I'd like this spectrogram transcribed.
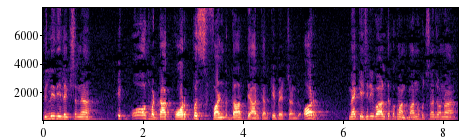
ਦਿੱਲੀ ਦੀ ਇਲੈਕਸ਼ਨ ਆ, ਇੱਕ ਬਹੁਤ ਵੱਡਾ ਕਾਰਪਸ ਫੰਡ ਦਾ ਤਿਆਰ ਕਰਕੇ ਬੈਠ ਔਰ ਮੈਂ ਕੇਜਰੀਵਾਲ ਤੇ ਭਗਵੰਤ ਮਾਨ ਨੂੰ ਪੁੱਛਣਾ ਚਾਹੁੰਦਾ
